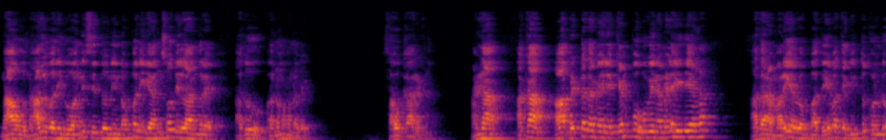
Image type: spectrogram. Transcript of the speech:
ನಾವು ನಾಲ್ವರಿಗೂ ಅನ್ನಿಸಿದ್ದು ನಿನ್ನೊಬ್ಬನಿಗೆ ಅನಿಸೋದಿಲ್ಲ ಅಂದರೆ ಅದು ಅನುಮಾನವೇ. ಸಾವುಕಾರಣ್ಣ ಅಣ್ಣ ಅಕ ಆ ಬೆಟ್ಟದ ಮೇಲೆ ಕೆಂಪು ಹೂವಿನ ಮಳೆ ಇದೆಯಲ್ಲ? ಅದರ ಮರೆಯಲ್ಲೊಬ್ಬ ದೇವತೆ ನಿಂತುಕೊಂಡು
